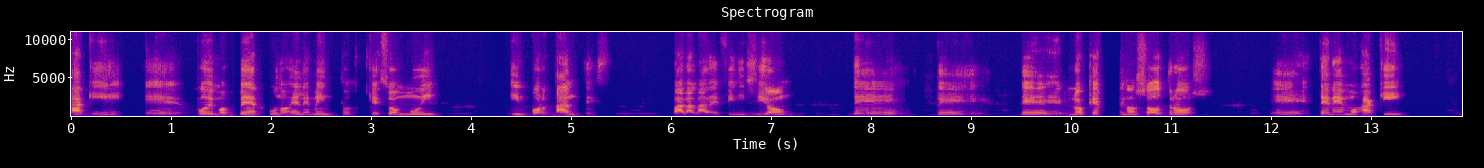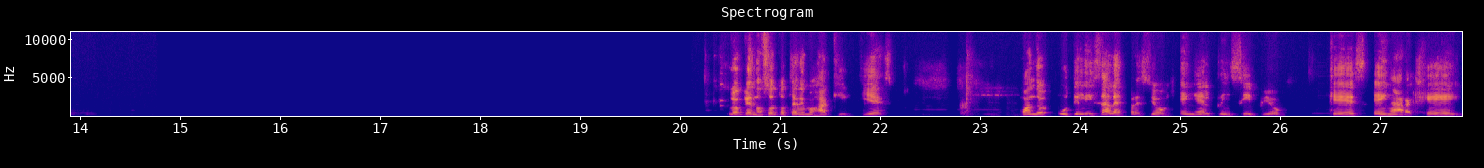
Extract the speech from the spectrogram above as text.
Aquí eh, podemos ver unos elementos que son muy importantes para la definición de, de, de lo que nosotros eh, tenemos aquí lo que nosotros tenemos aquí y es cuando utiliza la expresión en el principio, que es en arge.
